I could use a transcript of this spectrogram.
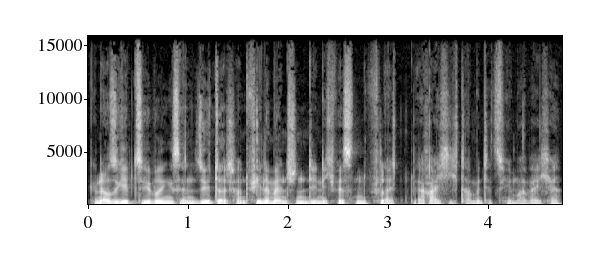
Genauso gibt es übrigens in Süddeutschland viele Menschen, die nicht wissen, vielleicht erreiche ich damit jetzt hier mal welche,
